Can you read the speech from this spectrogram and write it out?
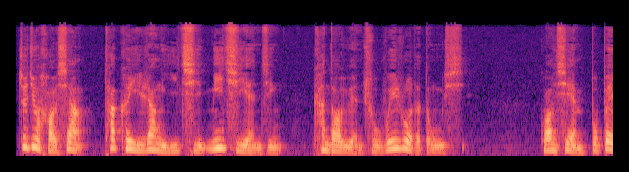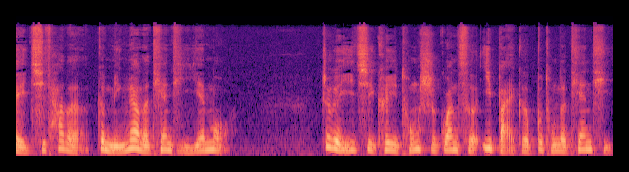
这就好像它可以让仪器眯起眼睛看到远处微弱的东西，光线不被其他的更明亮的天体淹没。这个仪器可以同时观测一百个不同的天体，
